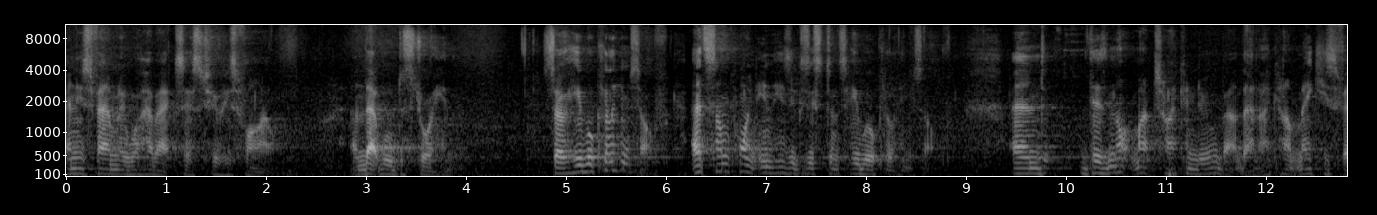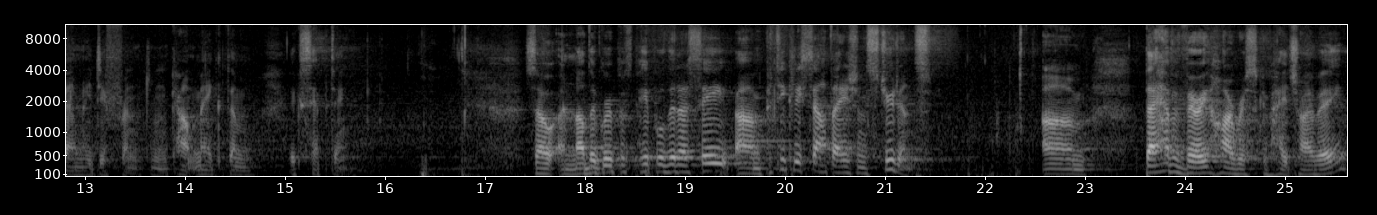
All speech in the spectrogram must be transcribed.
and his family will have access to his file, and that will destroy him. So he will kill himself. At some point in his existence, he will kill himself. And there's not much I can do about that. I can't make his family different and can't make them accepting. So, another group of people that I see, um, particularly South Asian students, um, they have a very high risk of HIV.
